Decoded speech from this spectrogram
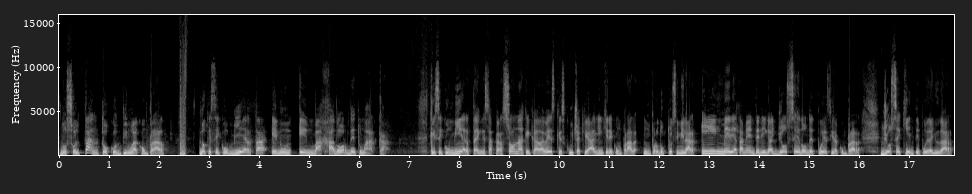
no soltanto continúe a comprar, sino que se convierta en un embajador de tu marca. Que se convierta en esa persona que cada vez que escucha que alguien quiere comprar un producto similar, inmediatamente diga, yo sé dónde puedes ir a comprar, yo sé quién te puede ayudar,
